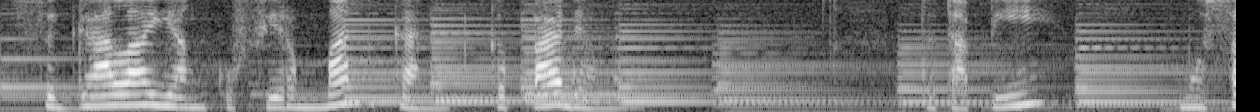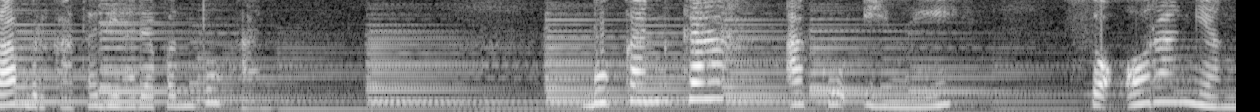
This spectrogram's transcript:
segala yang kufirmankan kepadamu. Tetapi Musa berkata di hadapan Tuhan, Bukankah aku ini seorang yang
